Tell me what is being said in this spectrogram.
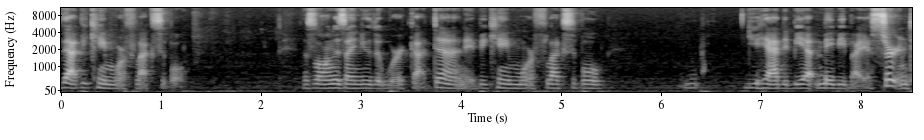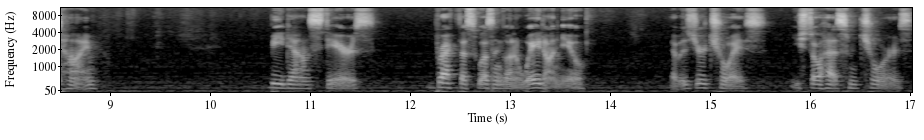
that became more flexible. As long as I knew the work got done, it became more flexible. You had to be up maybe by a certain time be downstairs. Breakfast wasn't going to wait on you. That was your choice. You still had some chores.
